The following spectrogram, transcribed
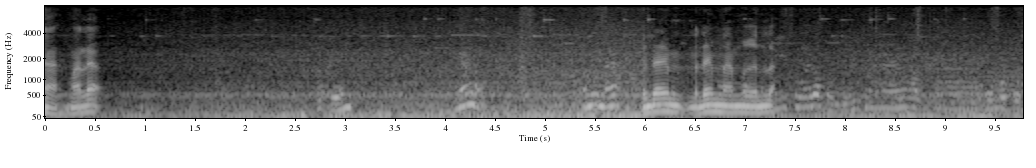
อะมาแล้วครับผมเนี่ยอันนี้นะมันได้มันได้มาเมินละมีช่วยแล้วผมจะมีช่วยแล้วครับอ่าโอ้โหผม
